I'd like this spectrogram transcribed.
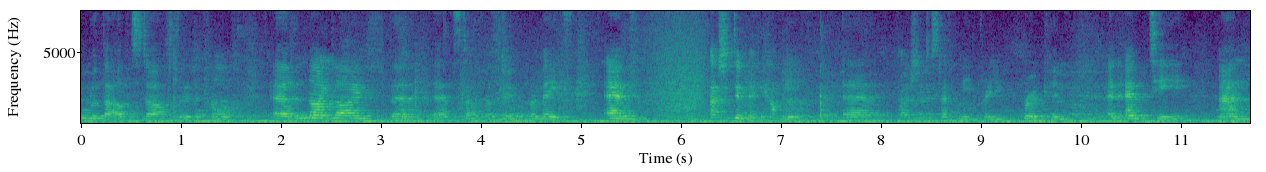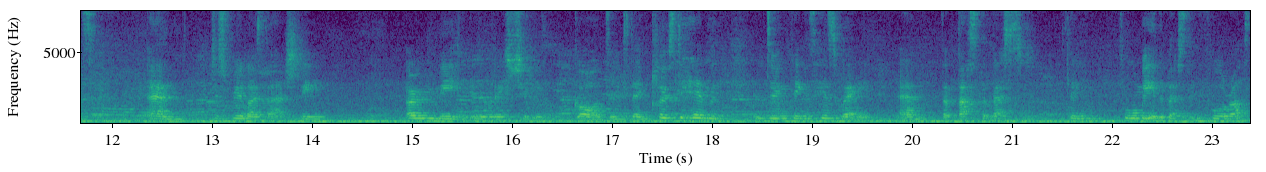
all of that other stuff, so the kind of uh, the nightlife, the, uh, stuff I was doing with my mates, um, actually didn't make me happy. Uh, actually just left me pretty broken and empty, and um, just realised that actually only in a relationship with God and staying close to Him and, and doing things His way, um, that that's the best thing for me, the best thing for us,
